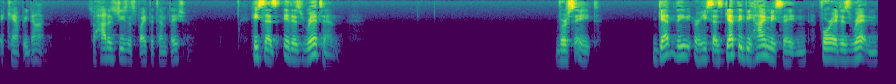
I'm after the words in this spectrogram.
It can't be done. So how does Jesus fight the temptation? He says, it is written, verse 8, Get thee, or he says, Get thee behind me, Satan, for it is written,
